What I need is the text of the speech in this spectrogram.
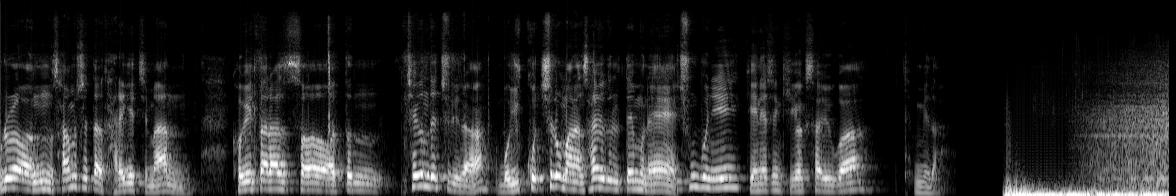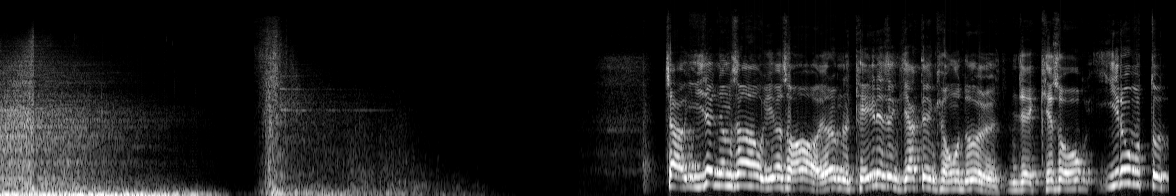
물론 사무실 따라 다르겠지만 거기에 따라서 어떤 최근 대출이나 뭐 6호, 7호만한 사유들 때문에 충분히 개인회생 기각 사유가 됩니다. 자, 이전 영상하고 이어서 여러분들 개인회생 기각된 경우들 이제 계속 1호부터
